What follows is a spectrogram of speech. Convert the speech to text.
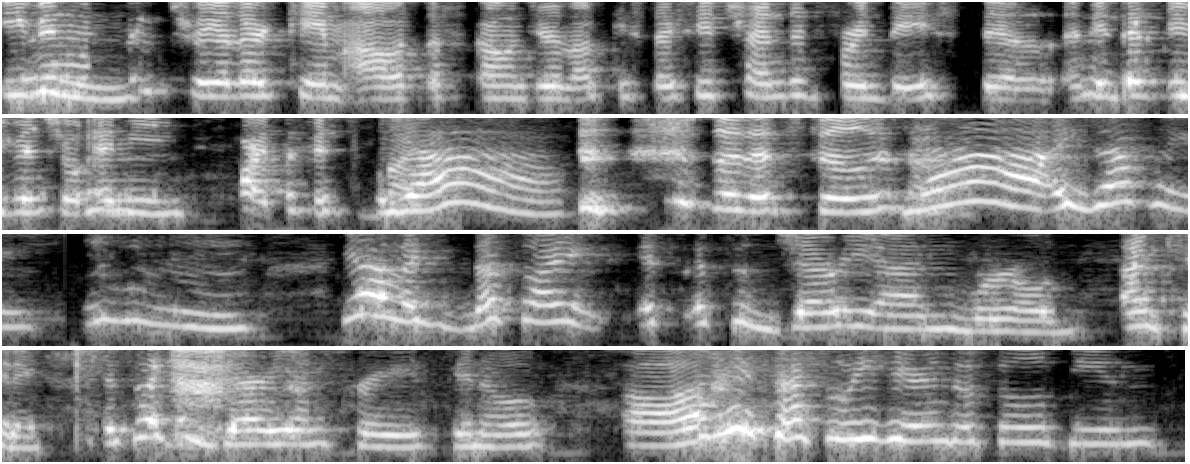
even when Mhm. the trailer came out of Count Your Lucky Stars, he trended for days still, and he didn't even show any part of his. Mm-hmm. Yeah. So that still is Yeah, exactly. Yeah, like that's why it's it's a Jerry Yan world. I'm kidding. It's like a Jerry Yan craze, you know. Uh, especially here in the Philippines,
